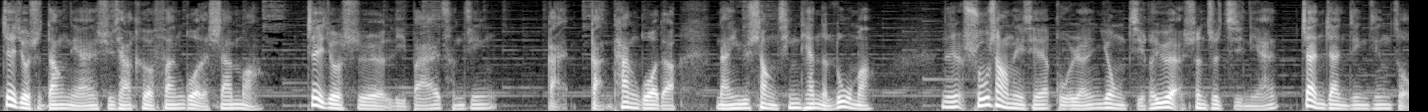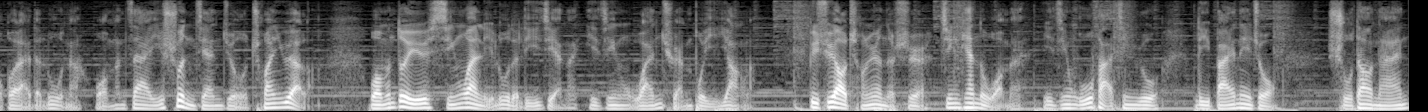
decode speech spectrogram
这就是当年徐霞客翻过的山吗？这就是李白曾经感感叹过的难于上青天的路吗？那书上那些古人用几个月甚至几年战战兢兢走过来的路呢？我们在一瞬间就穿越了。我们对于行万里路的理解呢，已经完全不一样了。必须要承认的是，今天的我们已经无法进入李白那种“蜀道难，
